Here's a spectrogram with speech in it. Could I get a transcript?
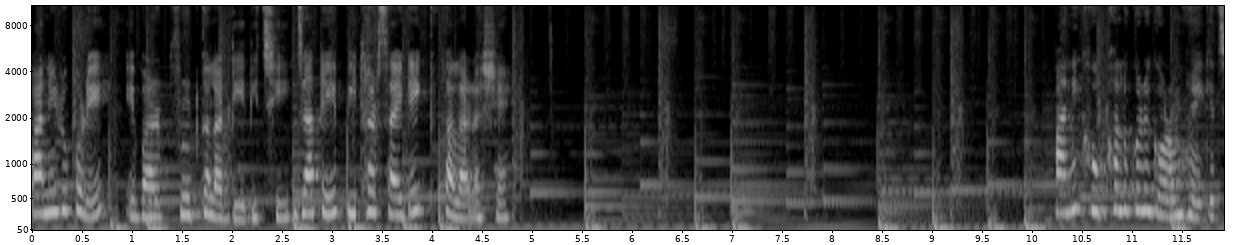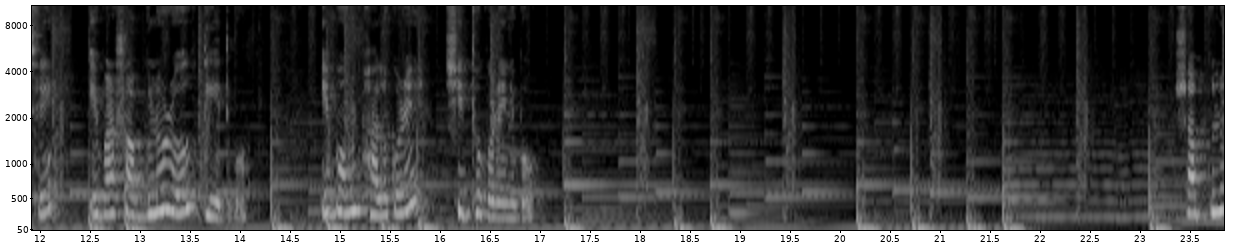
পানির উপরে এবার ফ্রুট কালার দিয়ে দিচ্ছি, যাতে পিঠার সাইডে একটু কালার আসে। পানি খুব ভালো করে গরম হয়ে গেছে, এবার সবগুলো রোল দিয়ে দেব এবং ভালো করে সিদ্ধ করে নেব। সবগুলো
